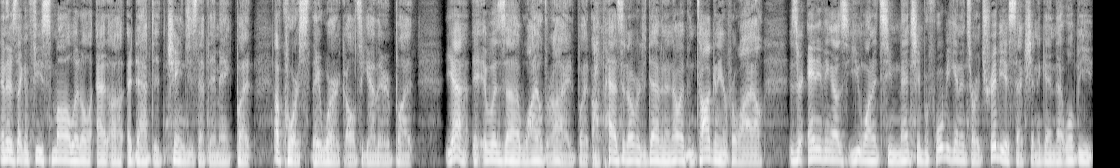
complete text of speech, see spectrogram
And there's like a few small little ad, uh, adapted changes that they make, but of course they work all together. But yeah, it, it, was a wild ride, but I'll pass it over to Devin. I know I've been talking here for a while. Is there anything else you wanted to mention before we get into our trivia section? Again, that will be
